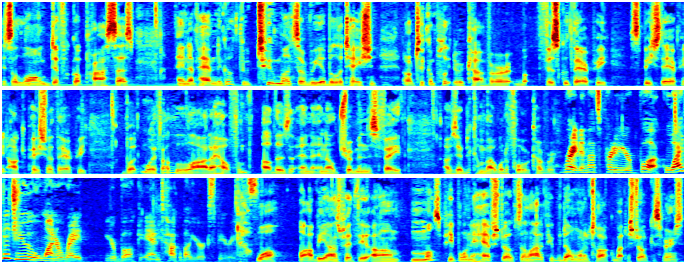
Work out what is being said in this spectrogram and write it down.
it's a long, difficult process ended up having to go through two months of rehabilitation in order to completely recover physical therapy, speech therapy, and occupational therapy. But with a lot of help from others and, and a tremendous faith, I was able to come back with a full recovery. Right, and that's part of your book. Why did you want to write your book and talk about your experience? Well, well, I'll be honest with you. Um, most people, when they have strokes, a lot of people don't want to talk about the stroke experience.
